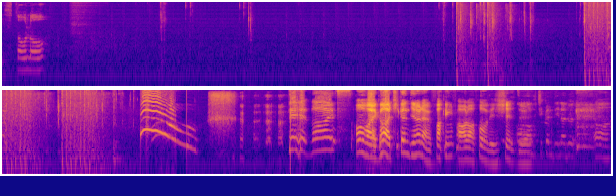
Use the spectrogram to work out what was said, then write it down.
He's so low. Did it, boys! Oh my god, chicken dinner that I'm fucking proud of. Holy shit, oh, dude. Oh, chicken dinner, dude. Oh,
